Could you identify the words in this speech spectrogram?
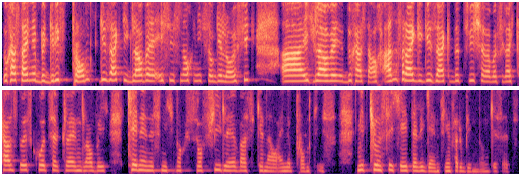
Du hast einen Begriff Prompt gesagt. Ich glaube, es ist noch nicht so geläufig. Äh, ich glaube, du hast auch Anfrage gesagt dazwischen, aber vielleicht kannst du es kurz erklären. Glaube ich, kennen es nicht noch so viele, was genau eine Prompt ist. Mit künstlicher Intelligenz in Verbindung gesetzt.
